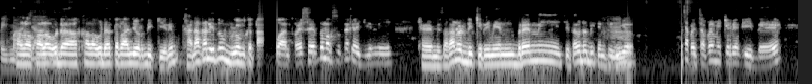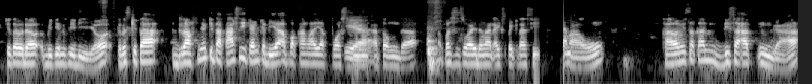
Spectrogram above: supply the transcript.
terima Kalau aja kalau gitu. udah kalau udah terlanjur dikirim, kadang kan itu belum ketahuan. Rese itu maksudnya kayak gini, kayak misalkan udah dikirimin brand nih, kita udah bikin video, capek-capek mikirin ide, kita udah bikin video, terus kita draftnya kita kasih kan ke dia apakah layak posting Iya. atau enggak, apa sesuai dengan ekspektasi mau. Kalau misalkan di saat enggak,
